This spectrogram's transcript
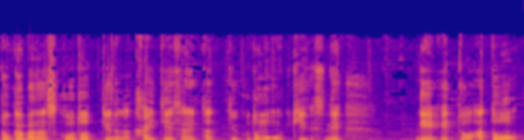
トガバナンスコードっていうのが改定されたっていうことも大きいですね。で、えっと、あと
